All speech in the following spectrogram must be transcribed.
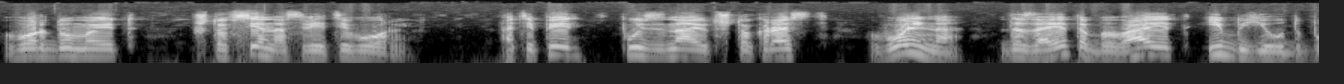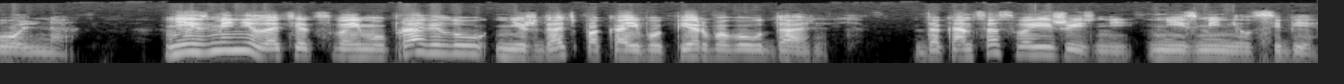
Вор думает, что все на свете воры. А теперь пусть знают, что красть вольно, да за это бывает и бьют больно. Не изменил отец своему правилу не ждать, пока его первого ударят. До конца своей жизни не изменил себе.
